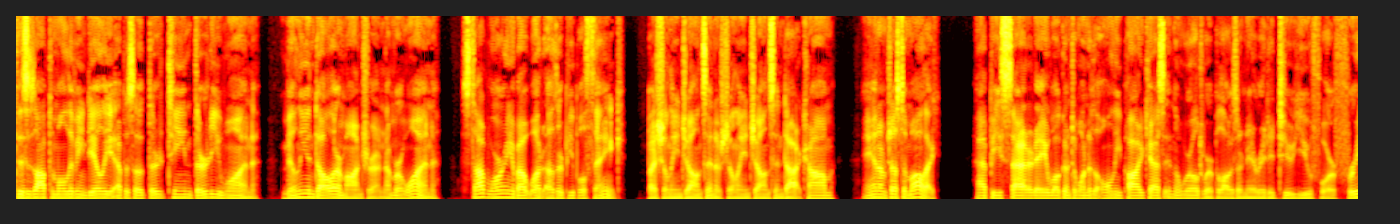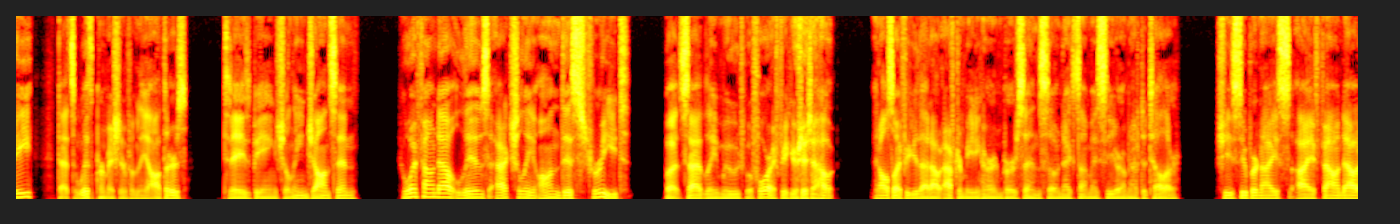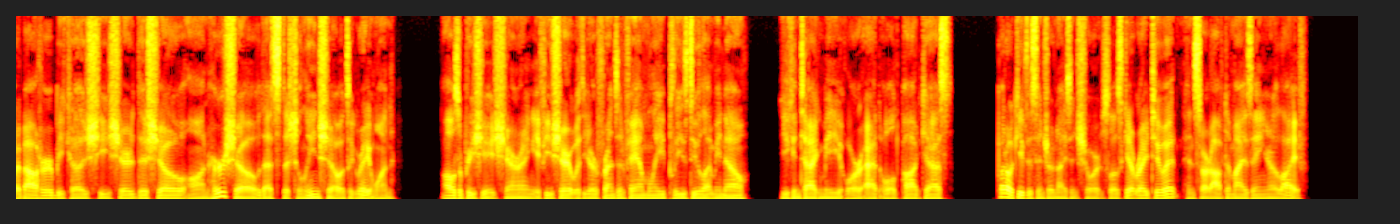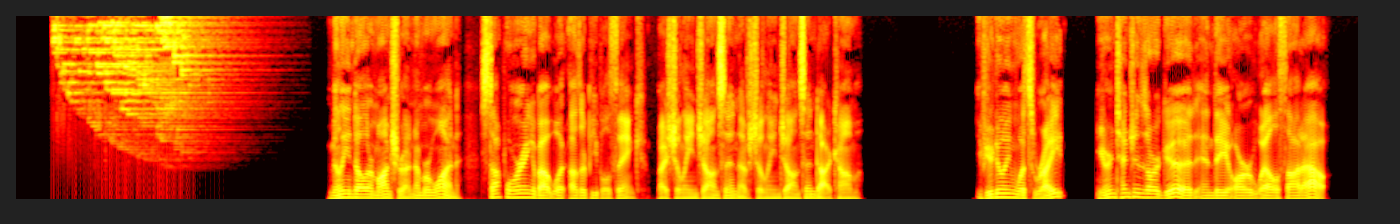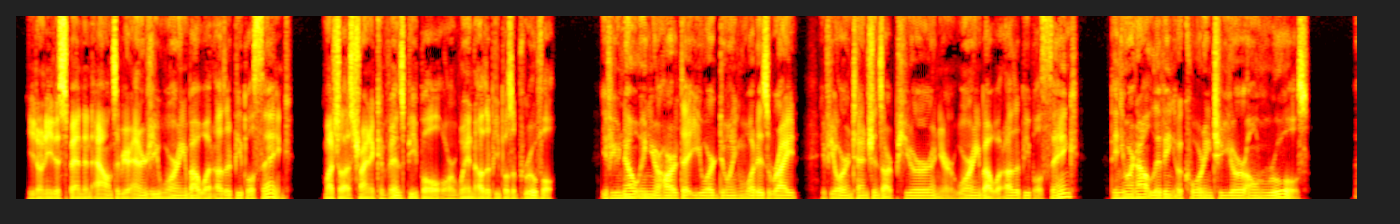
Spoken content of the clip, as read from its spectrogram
This is Optimal Living Daily, episode 1331 Million Dollar Mantra Number One Stop Worrying About What Other People Think by Chalene Johnson of ChaleneJohnson.com. And I'm Justin Malik. Happy Saturday. Welcome to one of the only podcasts in the world where blogs are narrated to you for free. That's with permission from the authors. Today's being Chalene Johnson, who I found out lives actually on this street, but sadly moved before I figured it out. And also, I figured that out after meeting her in person. So next time I see her, I'm gonna have to tell her. She's super nice. I found out about her because she shared this show on her show. That's the Chalene Show. It's a great one. I always appreciate sharing. If you share it with your friends and family, please do let me know. You can tag me or at Old Podcast. But I'll keep this intro nice and short. So let's get right to it and start optimizing your life. Million Dollar Mantra number one Stop worrying about what other people think by Chalene Johnson of ChaleneJohnson.com. If you're doing what's right, your intentions are good and they are well thought out. You don't need to spend an ounce of your energy worrying about what other people think, much less trying to convince people or win other people's approval. If you know in your heart that you are doing what is right, if your intentions are pure and you're worrying about what other people think, then you are not living according to your own rules.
